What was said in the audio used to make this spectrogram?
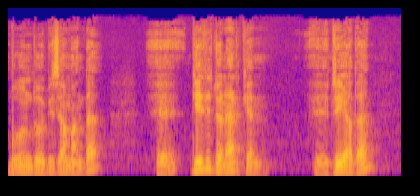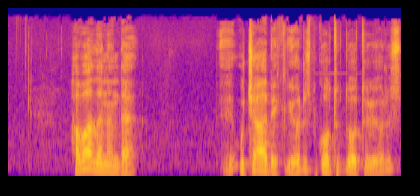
bulunduğu bir zamanda e, geri dönerken e, Riya'da havaalanında e, uçağı bekliyoruz. Koltukta oturuyoruz.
